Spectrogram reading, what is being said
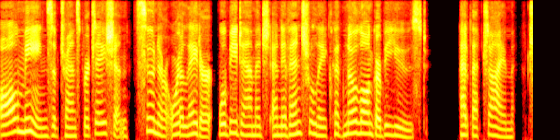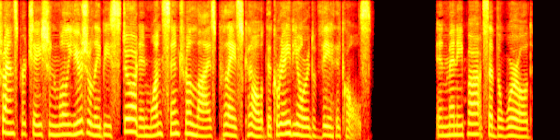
all means of transportation, sooner or later, will be damaged and eventually could no longer be used. At that time, transportation will usually be stored in one centralized place called the graveyard of vehicles. In many parts of the world,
